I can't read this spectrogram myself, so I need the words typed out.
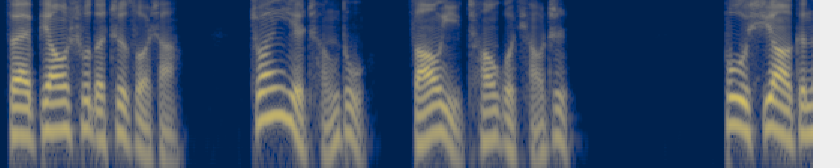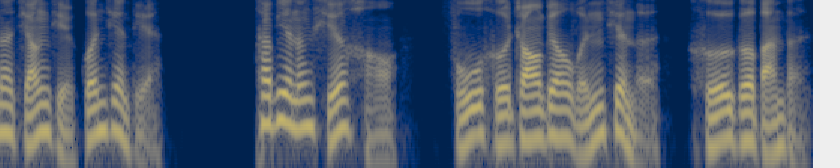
在标书的制作上，专业程度早已超过乔治，不需要跟他讲解关键点，他便能写好符合招标文件的合格版本。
